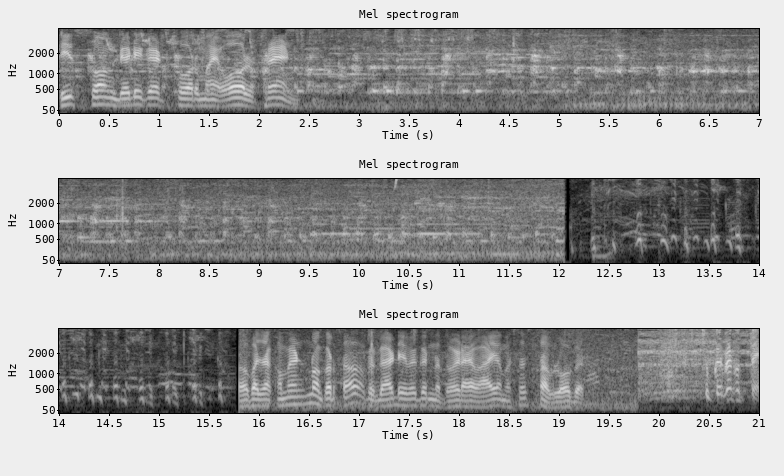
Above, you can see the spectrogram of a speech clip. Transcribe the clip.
This song dedicated for my all friends. હવે પાછા કમેન્ટ ન કરતા હો કે ગાડી વગરને ધોડાવ્યા આઈ એમ સસ્તા બ્લોગર ચૂપ કર કુત્તે.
